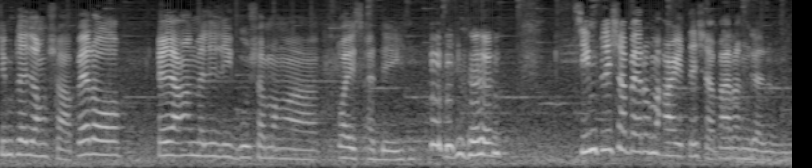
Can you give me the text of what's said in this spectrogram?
simple lang siya. Pero, kailangan maliligo siya mga twice a day. simple siya pero maarte siya, parang ganun.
